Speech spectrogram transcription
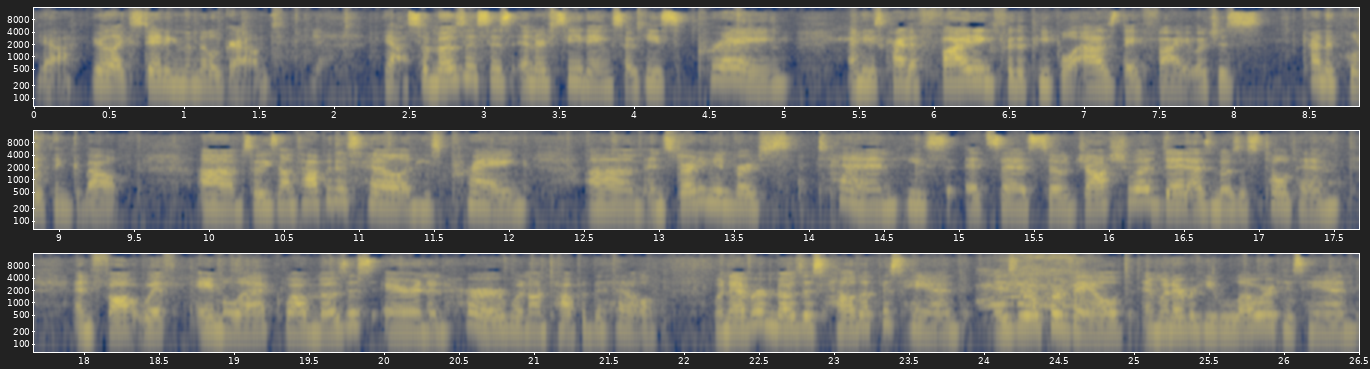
Yeah, you're like standing in the middle ground. Yeah. Yeah, so Moses is interceding, so he's praying and he's kind of fighting for the people as they fight, which is kind of cool to think about. Um, so he's on top of this hill and he's praying. Um, and starting in verse 10, he's, it says So Joshua did as Moses told him and fought with Amalek, while Moses, Aaron, and Hur went on top of the hill. Whenever Moses held up his hand, Israel prevailed, and whenever he lowered his hand,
